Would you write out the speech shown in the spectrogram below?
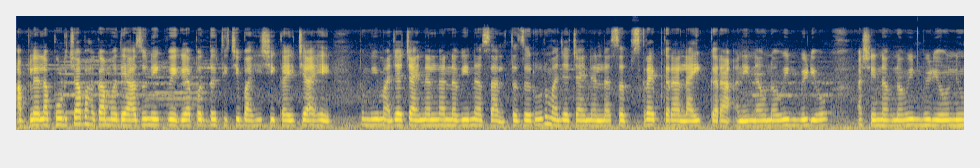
आपल्याला पुढच्या भागामध्ये अजून एक वेगळ्या पद्धतीची बाही शिकायची आहे. तुम्ही माझ्या चॅनलला नवीन असाल तर जरूर माझ्या चॅनलला सबस्क्राईब करा लाईक करा आणि नवनवीन व्हिडिओ असे नवनवीन व्हिडिओ न्यू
